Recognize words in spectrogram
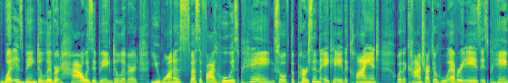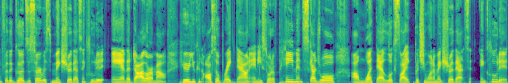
what is being delivered? How is it being delivered? You want to specify who is paying. So if the person aka the client or the contractor whoever it is is paying for the goods or service make sure that's included and the dollar amount. Here you can also break down any sort of payment schedule um, what that looks like but you want to make sure that's included.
